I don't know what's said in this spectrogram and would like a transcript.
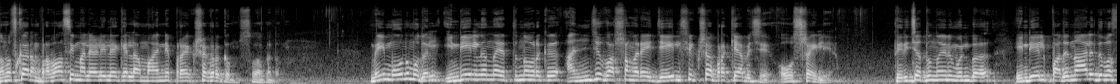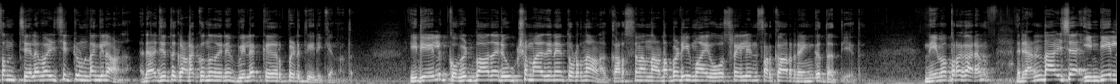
നമസ്കാരം. പ്രവാസി മലയാളിയിലേക്ക് എല്ലാ മാന്യ പ്രേക്ഷകർക്കും സ്വാഗതം. മെയ് മൂന്ന് മുതൽ ഇന്ത്യയിൽ നിന്ന് എത്തുന്നവർക്ക് അഞ്ച് വർഷം വരെ ജയിൽ ശിക്ഷ പ്രഖ്യാപിച്ച് ഓസ്ട്രേലിയ. തിരിച്ചെത്തുന്നതിന് മുൻപ് ഇന്ത്യയിൽ പതിനാല് ദിവസം ചെലവഴിച്ചിട്ടുണ്ടെങ്കിലാണ് രാജ്യത്ത് കടക്കുന്നതിന് വിലക്ക് ഏർപ്പെടുത്തിയിരിക്കുന്നത്. ഇന്ത്യയിൽ കോവിഡ് ബാധ രൂക്ഷമായതിനെ തുടർന്നാണ് കർശന നടപടിയുമായി ഓസ്ട്രേലിയൻ സർക്കാർ രംഗത്തെത്തിയത്. നിയമപ്രകാരം രണ്ടാഴ്ച ഇന്ത്യയിൽ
